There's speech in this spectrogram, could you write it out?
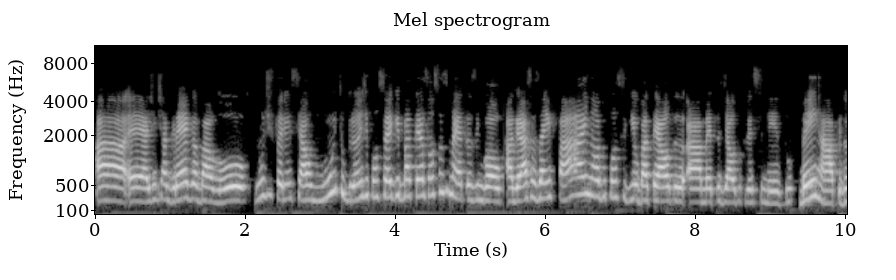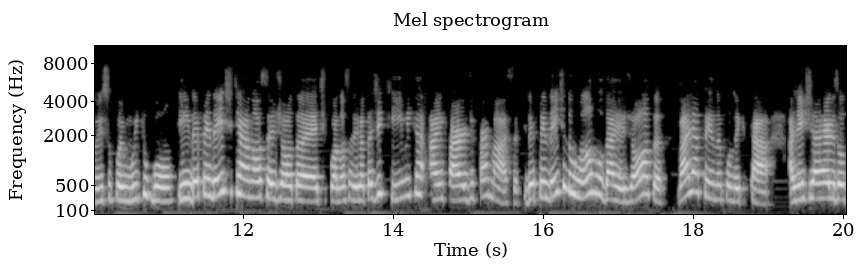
a, é, a gente agrega valor, um diferencial muito grande e consegue bater as nossas metas, igual a graças à Infa, a Inove conseguiu bater alto, a meta de alto crescimento bem rápido, isso foi muito bom. E independente que a nossa EJ é, tipo, a nossa EJ é de química, a Infar é de farmácia. Independente do ramo da EJ, vale a pena conectar. A gente já realizou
